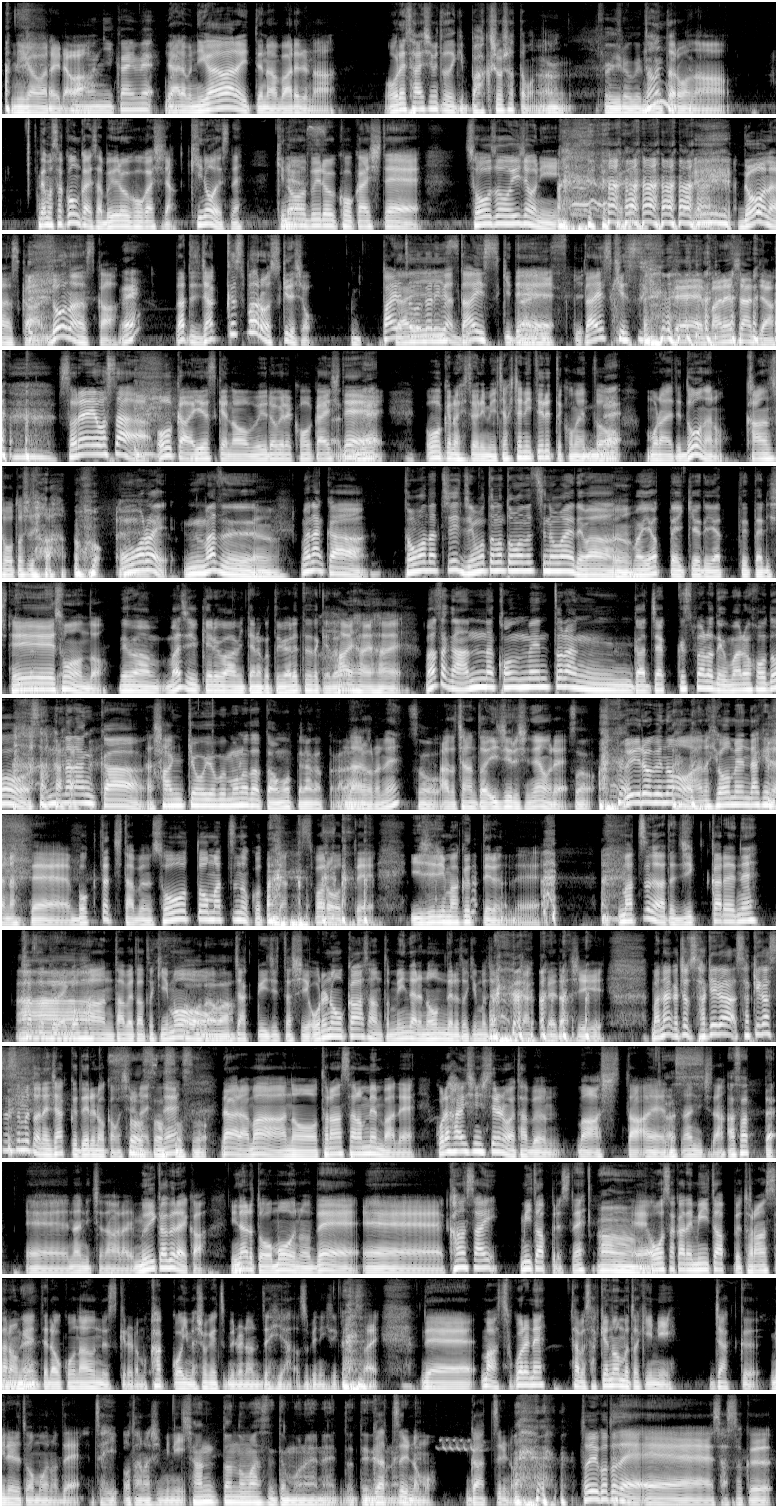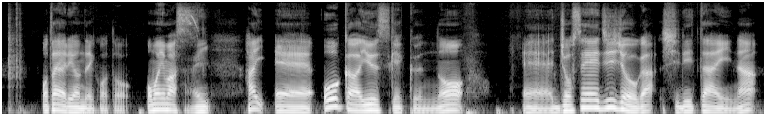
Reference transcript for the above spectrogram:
苦笑いだー。もうわ2回目。いやでも苦笑いってのはバレるな俺最初見た時爆笑しちゃったもんな、うん。Vlog で。なんだろう。な。でもさ、今回さ、Vlog 公開したじゃん。昨日ですね。昨日 Vlog 公開して、想像以上に どうなんすか？どうなんすか？え？だってジャック・スパロー好きでしょ？パイレーツ・オブ・カリビアン大好きで、大大好きすぎて真似したんじゃん。それをさ、大川祐介の Vlog で公開して、ね多くの人にめちゃくちゃ似てるってコメントをねもらえてどうなの？感想としては。おおもろい。まず、うん。まあなんか、友達、地元の友達の前では、うんまあ酔った勢いでやってたりしてたんへえ、ですよそうなんだ。で、まあ、マジウケるわ、みたいなこと言われてたけど、はいはいはい。まさかあんなコメント欄がジャック・スパローで埋まるほど、そんななんか確かに反響を呼ぶものだとは思ってなかったから。なるほどね。そう。あとちゃんといじるしね、俺。そう。Vlog のあの表面だけじゃなくて、僕たち多分相当松の子とジャック・スパローっていじりまくってるんで、松がだって実家でね、家族でご飯食べた時もわジャックいじったし、俺のお母さんとみんなで飲んでる時もジャック ジャック出たし、まあなんかちょっと酒が、酒が進むとね、ジャック出るのかもしれないですね。だからまあ、あの、トランスサロンメンバーね、これ配信してるのが多分、まあ明日、えー何日だ？あさって。えー、何日だ？だから6日ぐらいか、になると思うので、えー、関西ミートアップですね。うん。えー大阪でミートアップトランスサロン限定で行うんですけれども、かっこ今初月見るなのでぜひ遊びに来てください。で、まあそこでね、多分酒飲むときにジャック見れると思うので、ぜひお楽しみに。ちゃんと飲ませてもらえないと出てこながいっつり飲もう。がっつり飲もう。ということで、えー、早速、お便り読んでいこうと思います。はい。はい、えー、大川祐介くんの、えー、女性事情が知りたいな、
